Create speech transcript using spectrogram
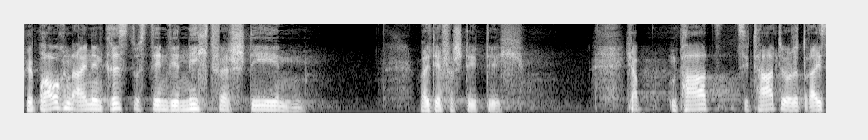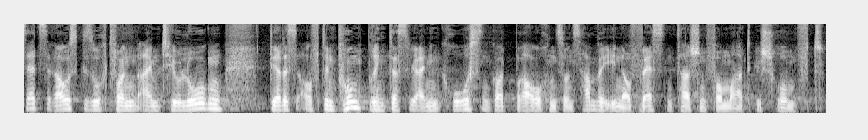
Wir brauchen einen Christus, den wir nicht verstehen, weil der versteht dich. Ich habe ein paar Zitate oder drei Sätze rausgesucht von einem Theologen, der das auf den Punkt bringt, dass wir einen großen Gott brauchen, sonst haben wir ihn auf Westentaschenformat geschrumpft.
